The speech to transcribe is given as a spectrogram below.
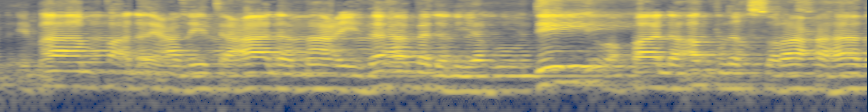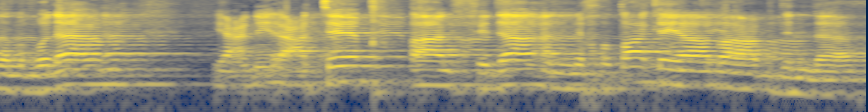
الإمام قال يعني تعالى معي ذهب لليهودي وقال أطلق سراح هذا الغلام يعني أعتق قال فداء لخطاك يا أبا عبد الله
